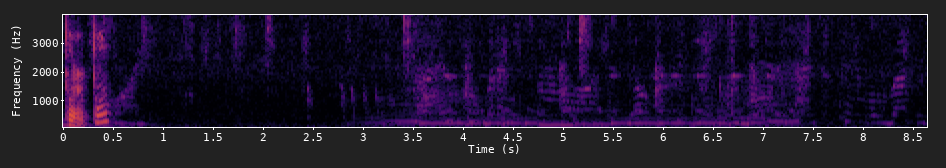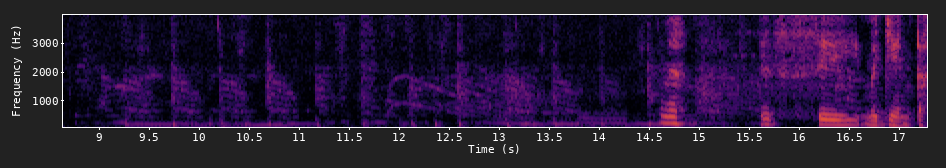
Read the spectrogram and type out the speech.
Purple? let's say magenta.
